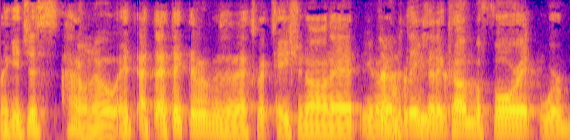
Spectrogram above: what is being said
like it just, I don't know. It, I, I, think there was an expectation on it, you know, and the things that had come before it were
